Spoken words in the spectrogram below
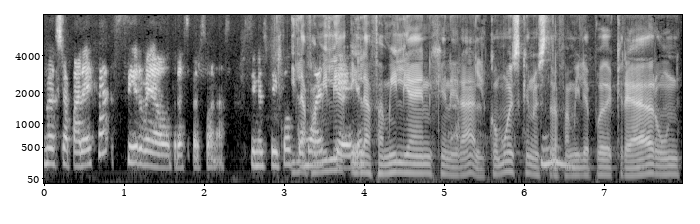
nuestra pareja sirve a otras personas me explico? Y la familia, y la familia en general, ¿cómo es que nuestra familia puede crear un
